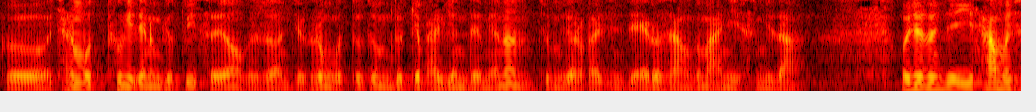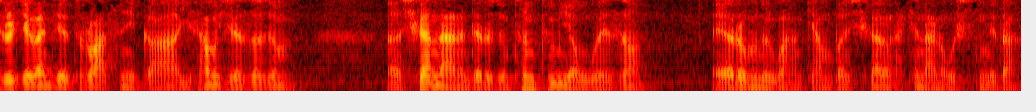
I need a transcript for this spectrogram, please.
그 잘못 표기되는 것도 있어요. 그래서 이제 그런 것도 좀 늦게 발견되면은 좀 여러 가지 이제 애로 사항도 많이 있습니다. 어쨌든 이제 이 사무실을 제가 이제 들어왔으니까 이 사무실에서 좀 어, 시간 나는 대로 좀 틈틈이 연구해서 여러분들과 함께 한번 시간을 같이 나누고 싶습니다.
